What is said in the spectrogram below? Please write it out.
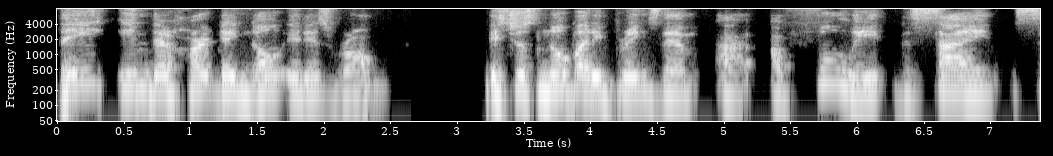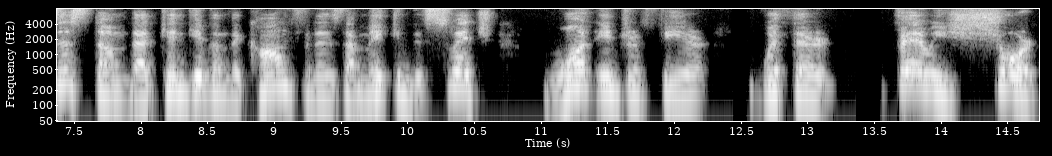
They, in their heart, they know it is wrong. It's just nobody brings them a, a fully designed system that can give them the confidence that making the switch won't interfere with their very short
